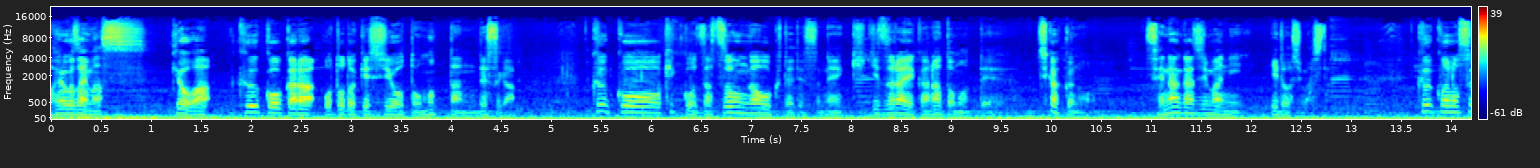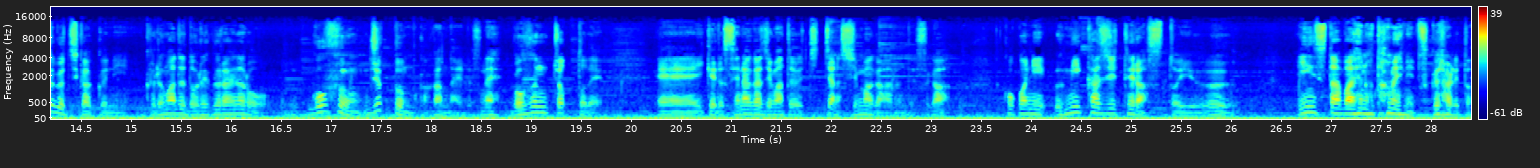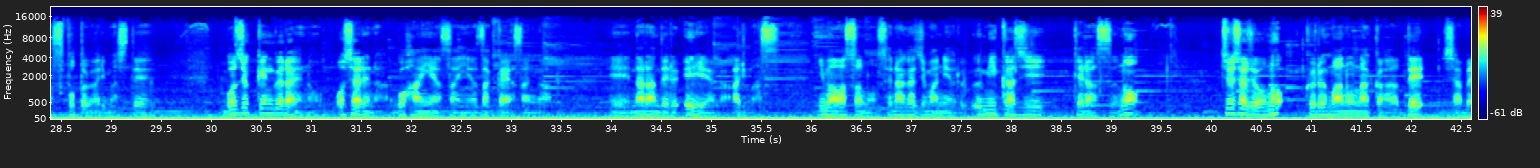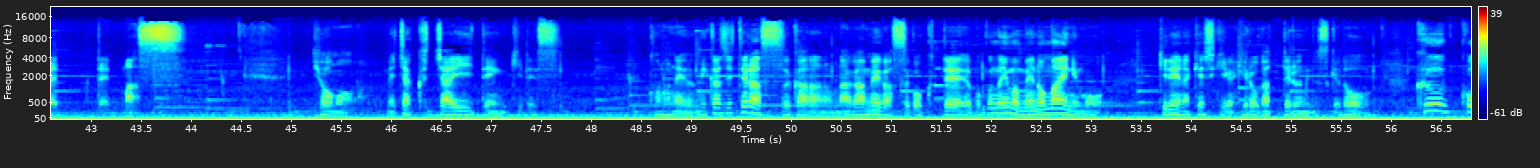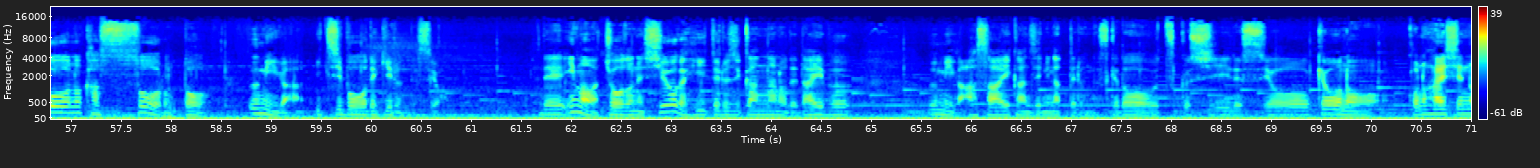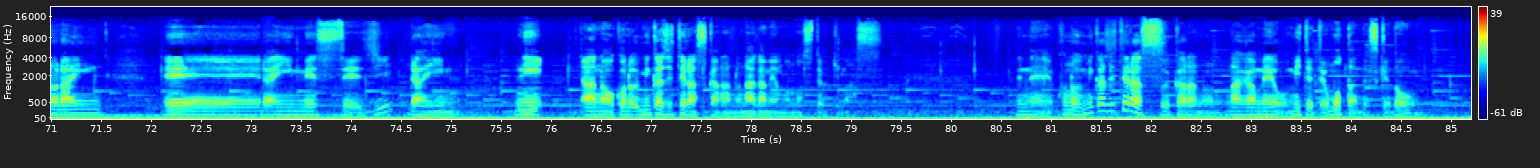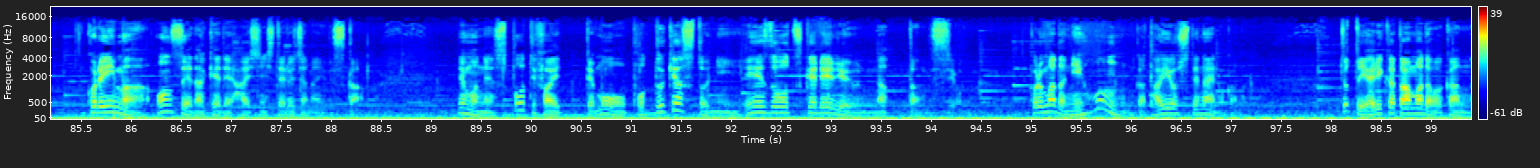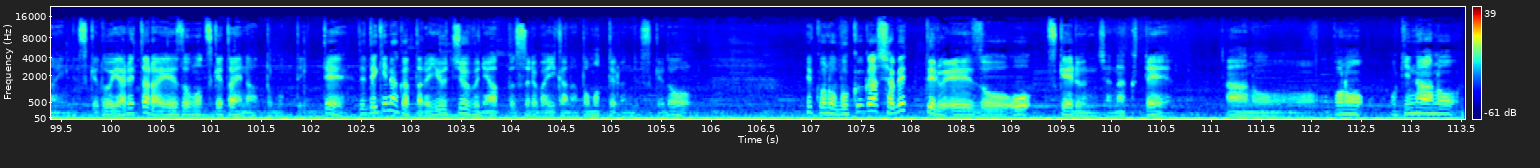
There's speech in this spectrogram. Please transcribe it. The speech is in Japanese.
おはようございます。今日は空港からお届けしようと思ったんですが空港結構雑音が多くてですね聞きづらいかなと思って近くの瀬長島に移動しました。空港のすぐ近くに車でどれぐらいだろう？5分10分もかかんないですね。5分ちょっとで、えー、行ける瀬長島というちっちゃな島があるんですがここに海かじテラスというインスタ映えのために作られたスポットがありまして50軒ぐらいのおしゃれなご飯屋さんや雑貨屋さんが、えー、並んでるエリアがあります。今はその瀬長島にある海かじテラスの駐車場の車の中で喋ってます。今日もめちゃくちゃいい天気です。このね海かじテラスからの眺めがすごくて僕の今目の前にも綺麗な景色が広がってるんですけど空港の滑走路と海が一望できるんですよ。で今はちょうどね潮が引いてる時間なのでだいぶ海が浅い感じになってるんですけど美しいですよ。今日のこの配信の LINE、えー、LINE メッセージ LINE にあのこの海風テラスからの眺めも載せておきます。でねこの海風テラスからの眺めを見てて思ったんですけどこれ今音声だけで配信してるじゃないですか。でもね Spotify ってもうポッドキャストに映像をつけれるようになったんですよ。これまだ日本が対応してないのかな。ちょっとやり方はまだわかんないんですけどやれたら映像もつけたいなと思っていてでできなかったら YouTube にアップすればいいかなと思ってるんですけどでこの僕が喋ってる映像をつけるんじゃなくてあのー、この沖縄の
